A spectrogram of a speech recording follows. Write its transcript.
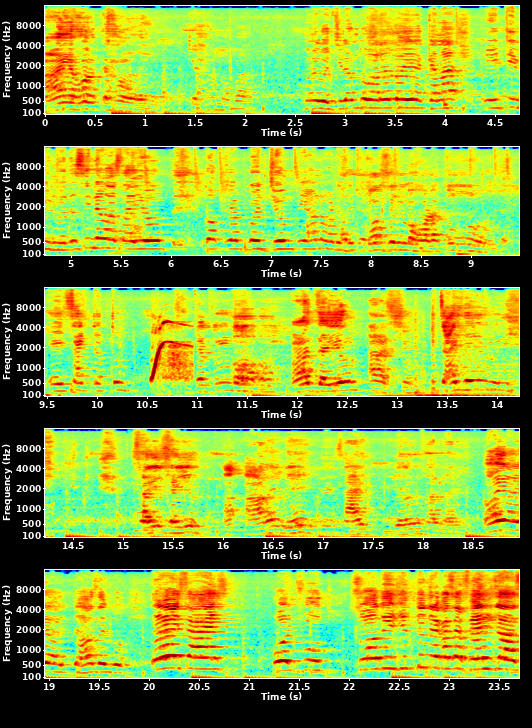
আয় এখন করছিলাম তোমার লই একলা এই টিভির মধ্যে সিনেমা চাইও গপ সপ করছিম তুই এখন হড়ে যেতে এই সাইডটা তো। আর যাইও চাই যাই ওই সাই সাই আর রে ভালো লাগে। ওই ওই ওই দেখা এই সাইজ বল ফুট। যদি কিন্তু তোর কাছে ফেল যাস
